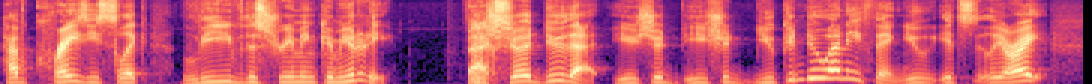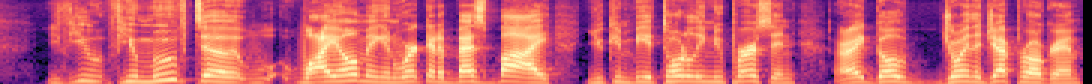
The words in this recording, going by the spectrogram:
have Crazy Slick leave the streaming community. Facts. You should do that. You should you should you can do anything. You it's all right. If you if you move to Wyoming and work at a Best Buy, you can be a totally new person. All right, go join the Jet program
